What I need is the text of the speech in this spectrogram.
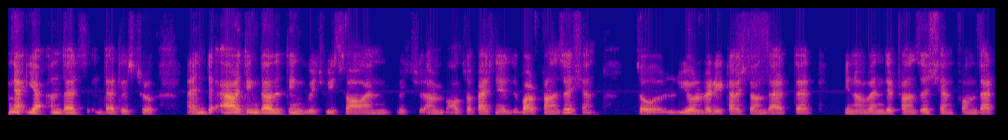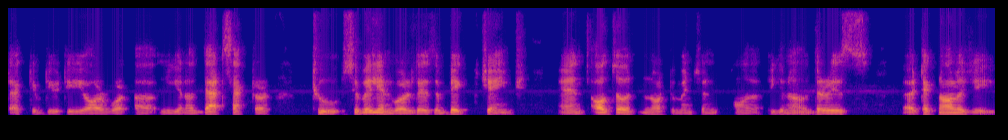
Yeah, yeah, and that's that is true. And I think the other thing which we saw and which I'm also passionate about transition. So you already touched on that. That you know when they transition from that active duty or uh, you know that sector to civilian world, there's a big change. And also, not to mention, uh, you know, there is uh, technology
